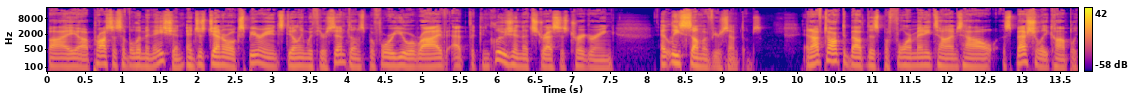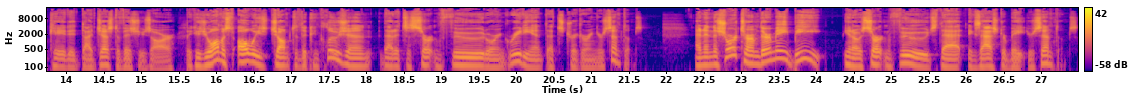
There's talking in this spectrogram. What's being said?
by uh, process of elimination and just general experience dealing with your symptoms before you arrive at the conclusion that stress is triggering at least some of your symptoms. And I've talked about this before many times how especially complicated digestive issues are because you almost always jump to the conclusion that it's a certain food or ingredient that's triggering your symptoms. And in the short term, there may be you know, certain foods that exacerbate your symptoms.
